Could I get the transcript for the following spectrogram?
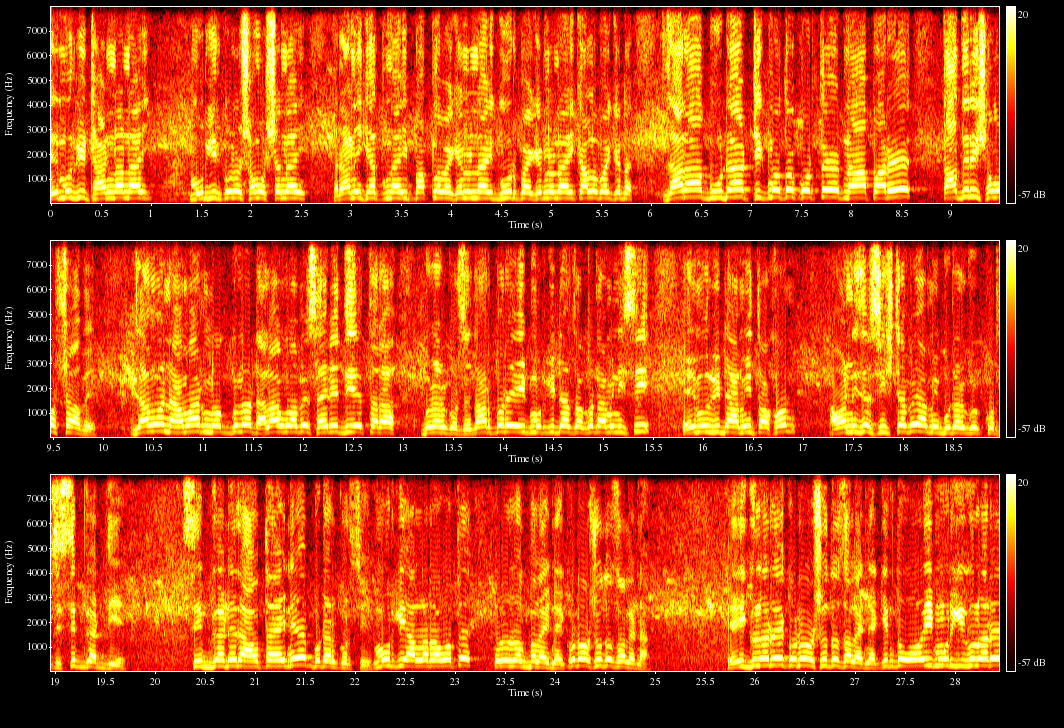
এই মুরগি ঠান্ডা নাই, মুরগির কোনো সমস্যা নাই রানীক্ষেত নাই, পাতলা পায়খানা নাই, গুড় পায়খানা নাই, কালো পায়খানা যারা বুডার ঠিকমতো করতে না পারে, তাদেরই সমস্যা হবে। যেমন আমার লোকগুলো ঢালাওভাবে সাইডে দিয়ে তারা বুডার করছে। তারপরে এই মুরগিটা যখন আমি নিছি, এই মুরগিটা আমি তখন আমার নিজের সিস্টেমে আমি বুডার করছি, সিপগার্ড দিয়ে। সিপগার্ডের আওতায় এনে বুডার করছি। মুরগি আল্লাহর রহমতে কোনো রোগ বালাই নাই, কোনো ওষুধও চলে না। এইগুলোরে কোনো ওষুধও চালাই না, কিন্তু ওই মুরগিগুলোরে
